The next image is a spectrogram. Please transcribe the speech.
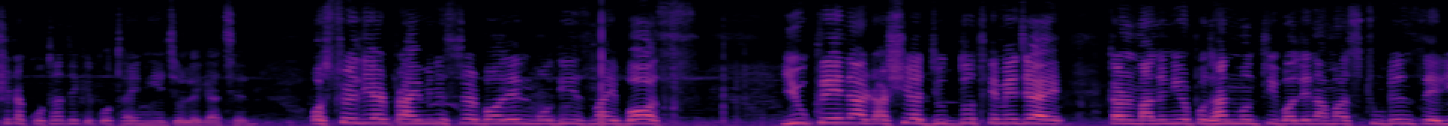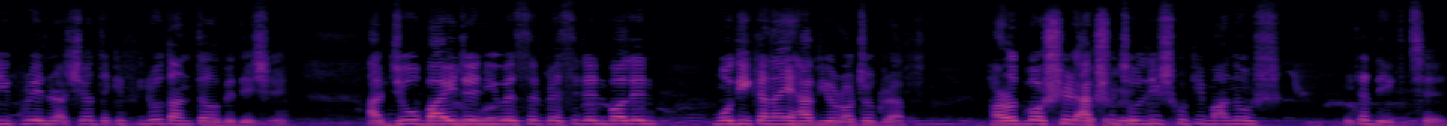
সেটা কোথা থেকে কোথায় নিয়ে চলে গেছেন। অস্ট্রেলিয়ার প্রাইম মিনিস্টার বলেন, Modi is my boss Ukraine আর রাশিয়ার যুদ্ধ থেমে যায়। কারণ মাননীয় প্রধানমন্ত্রী বলেন আমার স্টুডেন্টসদের ইউক্রেন রাশিয়া থেকে ফেরত আনতে হবে দেশে। আর জো বাইডেন ইউএস এর প্রেসিডেন্ট বলেন Modi can I have your autograph ভারতবর্ষের একশো চল্লিশ কোটি মানুষ এটা দেখছে।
